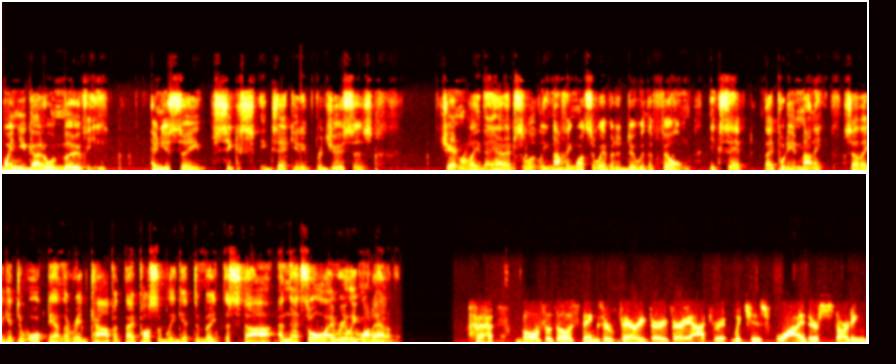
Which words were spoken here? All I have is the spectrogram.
When you go to a movie and you see six executive producers, generally they had absolutely nothing whatsoever to do with the film except they put in money. So they get to walk down the red carpet, they possibly get to meet the star, and that's all they really want out of it. Both of those things are very, very, very accurate, which is why they're starting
